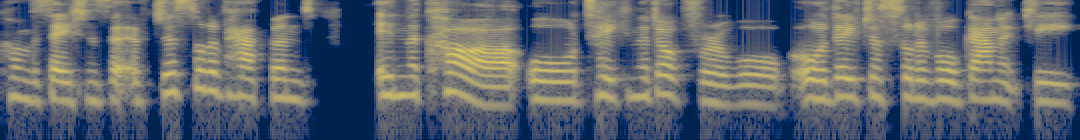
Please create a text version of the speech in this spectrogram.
conversations that have just sort of happened in the car or taking the dog for a walk or they've just sort of organically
